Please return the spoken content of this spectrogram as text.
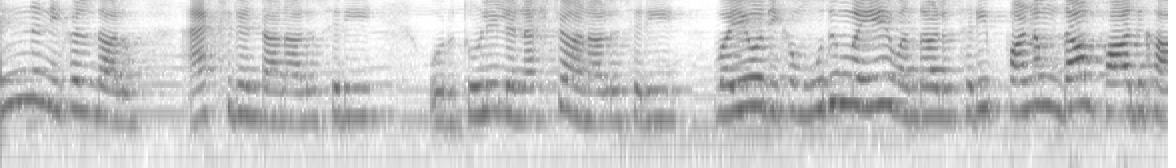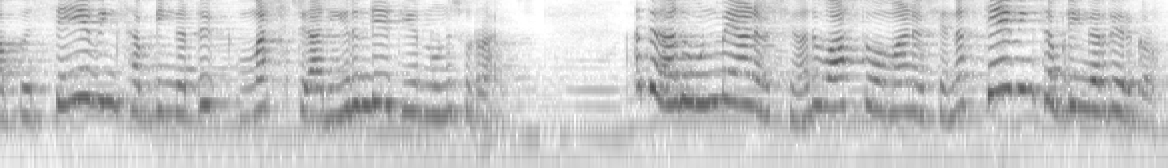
என்ன நிகழ்ந்தாலும் ஆக்சிடென்ட் ஆனாலும் சரி ஒரு தொழிலை நஷ்டம் ஆனாலும் சரி வயோதிகம் முதுமையே வந்தாலும் சரி பணம் தான் பாதுகாப்பு சேவிங்ஸ் அப்படிங்கிறது மஸ்ட் அது இருந்தே தீரணும்னு சொல்கிறாங்க அது அது உண்மையான விஷயம் அது வாஸ்தவமான விஷயம். தான் சேவிங்ஸ் அப்படிங்கிறது இருக்கணும்.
